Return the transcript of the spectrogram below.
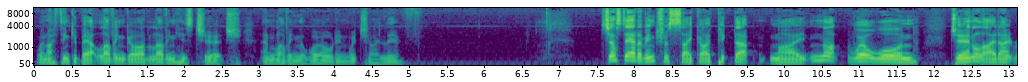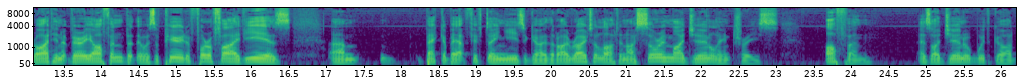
when I think about loving God, loving His church, and loving the world in which I live. Just out of interest's sake, I picked up my not well worn journal. I don't write in it very often, but there was a period of four or five years um, back about 15 years ago that I wrote a lot, and I saw in my journal entries often as I journal with God,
